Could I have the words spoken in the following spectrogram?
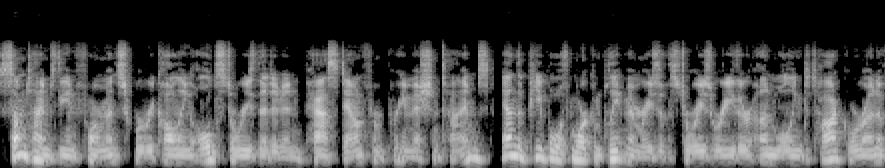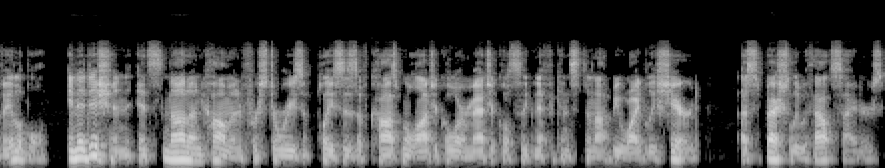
Sometimes the informants were recalling old stories that had been passed down from pre mission times, and the people with more complete memories of the stories were either unwilling to talk or unavailable. In addition, it's not uncommon for stories of places of cosmological or magical significance to not be widely shared, especially with outsiders,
